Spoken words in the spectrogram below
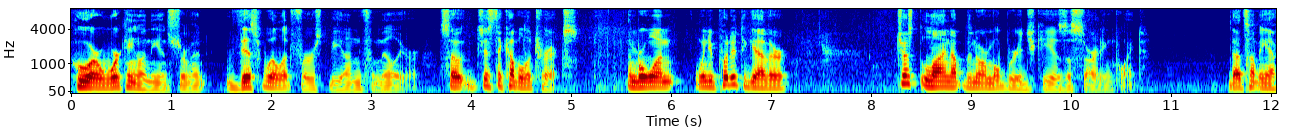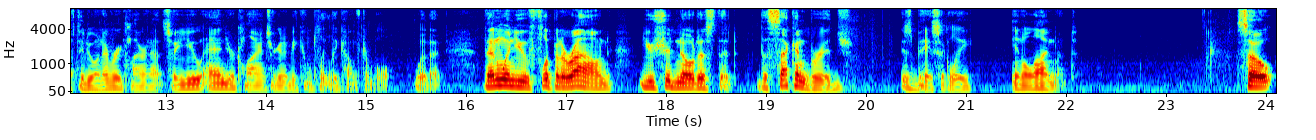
who are working on the instrument, this will at first be unfamiliar. So just a couple of tricks. Number one, when you put it together, just line up the normal bridge key as a starting point. That's something you have to do on every clarinet, so you and your clients are going to be completely comfortable with it. Then when you flip it around, you should notice that the second bridge is basically in alignment. So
